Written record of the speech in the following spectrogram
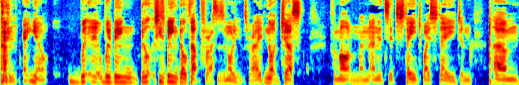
you know we're being built. She's being built up for us as an audience, right? Not just for Martin, and and it's it's stage by stage, and um,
